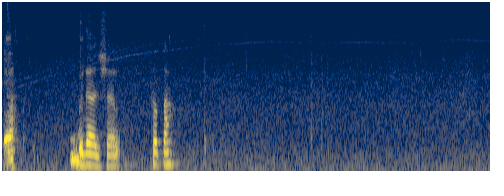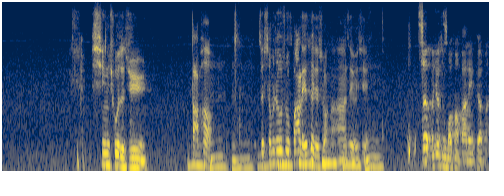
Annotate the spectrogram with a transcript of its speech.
走吧。不带声，走吧。新出的狙，大炮，这什么时候出巴雷特就爽了啊！这游戏嗯这不就是模仿巴雷特吗？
